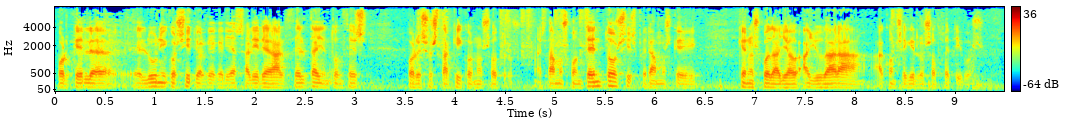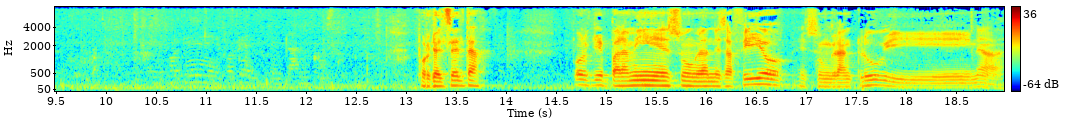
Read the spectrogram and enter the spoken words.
porque el único sitio al que quería salir era el Celta y entonces por eso está aquí con nosotros. Estamos contentos y esperamos que, que nos pueda ayudar a, a conseguir los objetivos. ¿Por qué el Celta? Porque para mí es un gran desafío, es un gran club y nada,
